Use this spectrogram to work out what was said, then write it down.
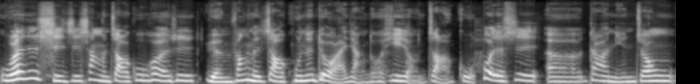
无论是实质上的照顾，或者是远方的照顾，那对我来讲都是一种照顾。或者是呃，到了年终，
